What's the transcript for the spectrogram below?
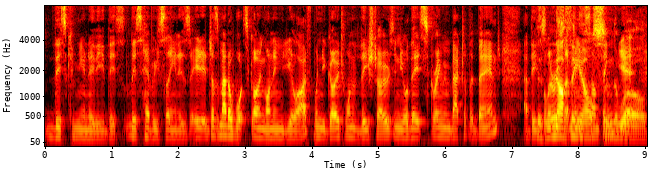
this community, this this heavy scene is it, it doesn't matter what's going on in your life. When you go to one of these shows and you're there screaming back at the band at these There's lyrics, that means else something. in the yeah, world.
